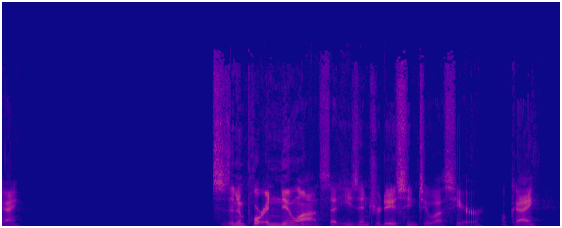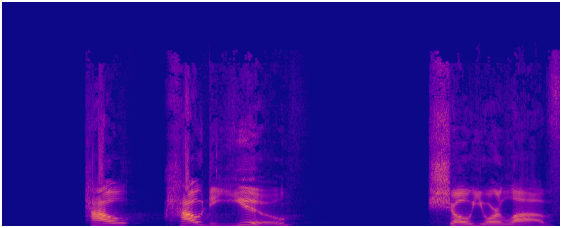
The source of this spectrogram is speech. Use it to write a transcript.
Okay? This is an important nuance that he's introducing to us here, okay? How, how do you show your love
